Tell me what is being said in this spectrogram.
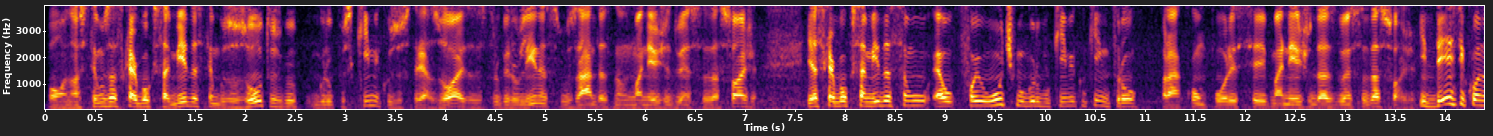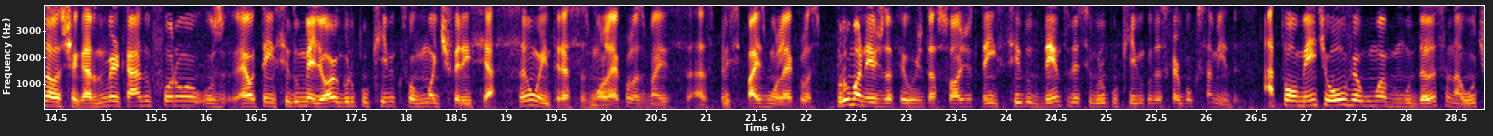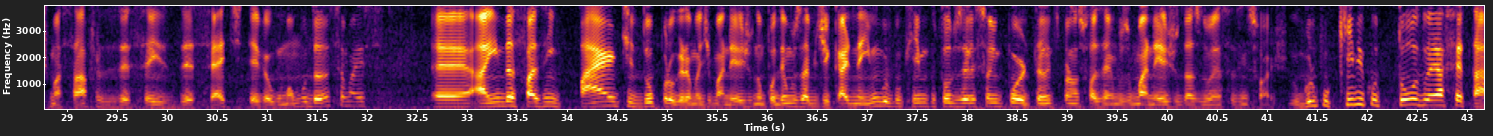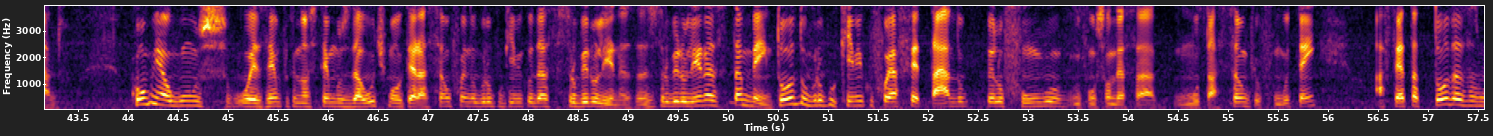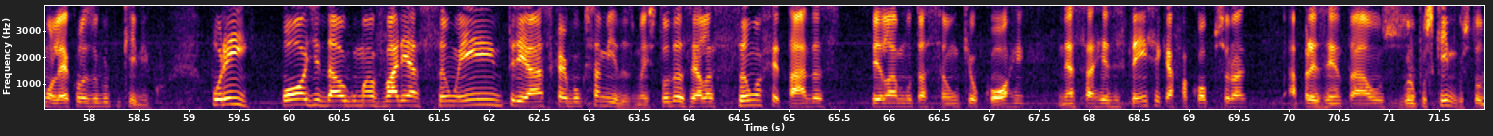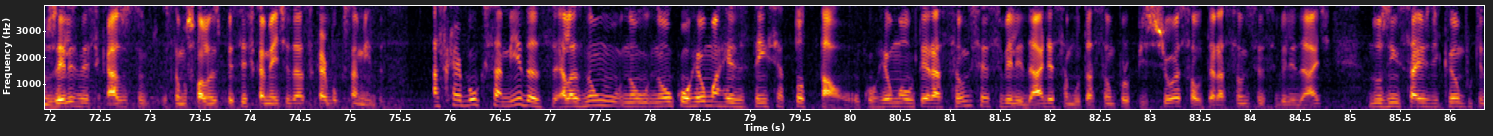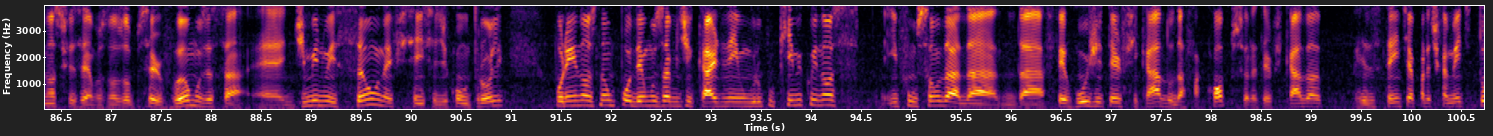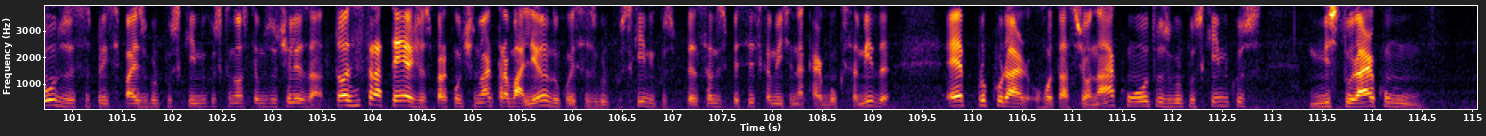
Bom, nós temos as carboxamidas, temos os outros grupos químicos, os triazóis, as estrobirulinas, usadas no manejo de doenças da soja. E as carboxamidas são, é, foi o último grupo químico que entrou para compor esse manejo das doenças da soja. E desde quando elas chegaram no mercado, foram os, é, tem sido o melhor grupo químico, com alguma diferenciação entre essas moléculas, mas as principais moléculas para o manejo da ferrugem da soja têm sido dentro desse grupo químico das carboxamidas. Atualmente houve alguma mudança na última safra, 16, 17, teve alguma mudança, mas é, ainda fazem parte do programa de manejo, não podemos abdicar de nenhum grupo químico, todos eles são importantes para nós fazermos o manejo das doenças em soja. O grupo químico todo é afetado. Como em alguns, o exemplo que nós temos da última alteração foi no grupo químico das estrobirulinas. Nas estrobirulinas também, todo o grupo químico foi afetado pelo fungo, em função dessa mutação que o fungo tem, afeta todas as moléculas do grupo químico. Porém, pode dar alguma variação entre as carboxamidas, mas todas elas são afetadas pela mutação que ocorre nessa resistência que a Facópsora apresenta aos grupos químicos, todos eles, nesse caso, estamos falando especificamente das carboxamidas. As carboxamidas, elas não, não, não, ocorreu uma resistência total, ocorreu uma alteração de sensibilidade, essa mutação propiciou essa alteração de sensibilidade. Nos ensaios de campo que nós fizemos, nós observamos essa é, diminuição na eficiência de controle, porém nós não podemos abdicar de nenhum grupo químico e nós, em função da, da, da ferrugem ter ficado, da facópsora ter ficado, resistente a praticamente todos esses principais grupos químicos que nós temos utilizado. Então as estratégias para continuar trabalhando com esses grupos químicos, pensando especificamente na carboxamida, é procurar rotacionar com outros grupos químicos, misturar com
